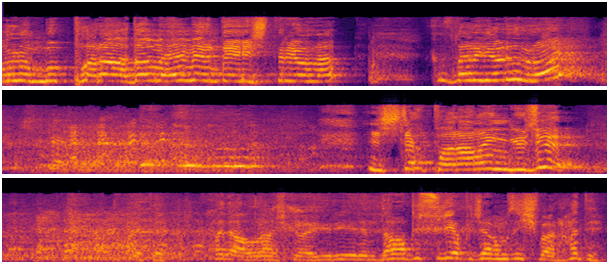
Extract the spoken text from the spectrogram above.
Oğlum bu para adamı hemen değiştiriyor lan. Kızları gördün mü lan? İşte paranın gücü. Aytek hadi Allah aşkına yürüyelim. Daha bir sürü yapacağımız iş var hadi.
